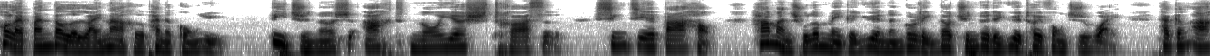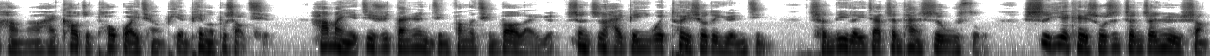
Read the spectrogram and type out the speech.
后来搬到了莱纳河畔的公寓，地址呢是 Acht Neue Straße 新街八号。哈满除了每个月能够领到军队的月退俸之外，他跟阿航啊还靠着偷拐抢骗骗了不少钱。哈满也继续担任警方的情报来源，甚至还跟一位退休的远警成立了一家侦探事务所，事业可以说是蒸蒸日上。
